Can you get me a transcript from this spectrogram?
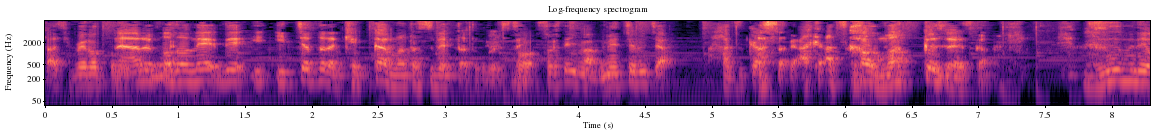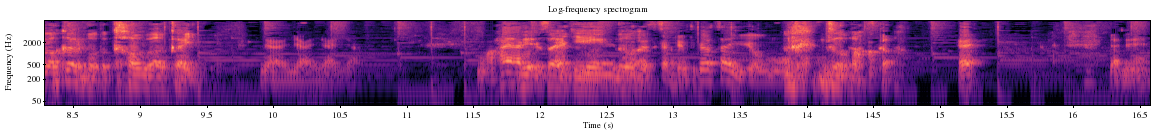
ら喋ろうとあ。思って。なるほどね。で、い言っちゃったら結果また滑ったってことですねそう。。そして今めちゃめちゃ恥ずかしくて、あ顔真っ赤じゃないですか。Zoom で分かるほど顔が赤い。いやいやいやいや。もう早くで最近どうですすかかって言ってくださいよ、もう。どうですか？え？いやね、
